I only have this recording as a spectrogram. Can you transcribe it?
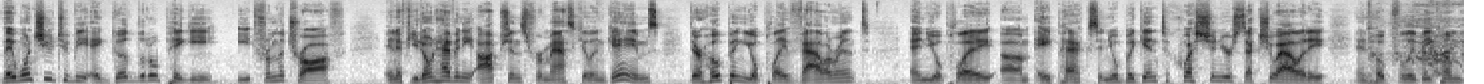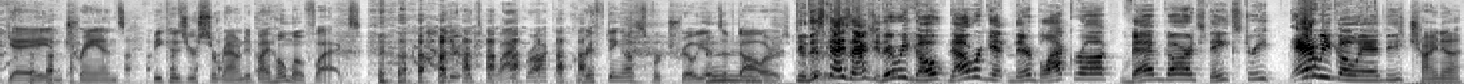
They want you to be a good little piggy, eat from the trough, and if you don't have any options for masculine games, they're hoping you'll play Valorant and you'll play um, Apex and you'll begin to question your sexuality and hopefully become gay and trans because you're surrounded by homo flags. Whether it's BlackRock grifting us for trillions of dollars, Dude, this guy's actually there. We go. Now we're getting there. BlackRock, Vanguard, State Street. There we go, Andy. China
